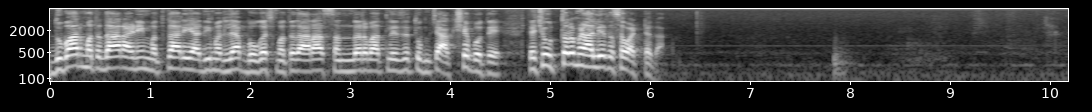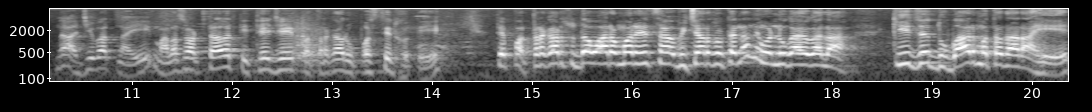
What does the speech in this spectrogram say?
दुबार मतदार आणि मतदार यादीमधल्या बोगस मतदारासंदर्भातले जे तुमचे आक्षेप होते त्याची उत्तर मिळाली आहेत असं वाटतं का? ना अजिबात नाही. मला असं वाटतं तिथे जे पत्रकार उपस्थित होते ते पत्रकार सुद्धा वारंवार हेच विचारत होते ना निवडणूक आयोगाला. की जे दुबार मतदार आहेत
